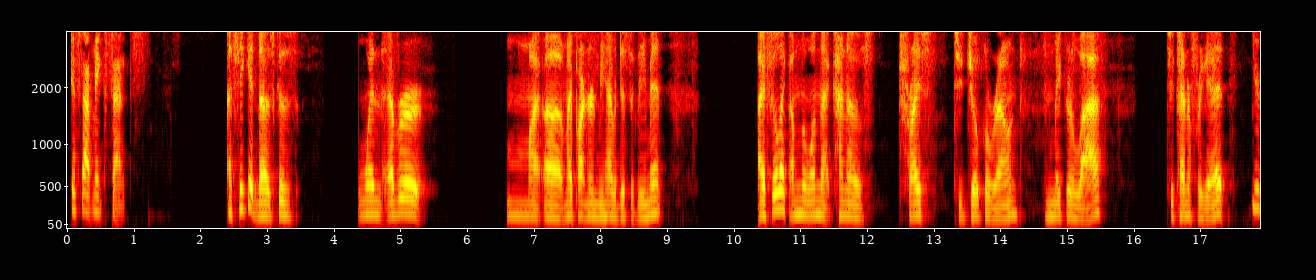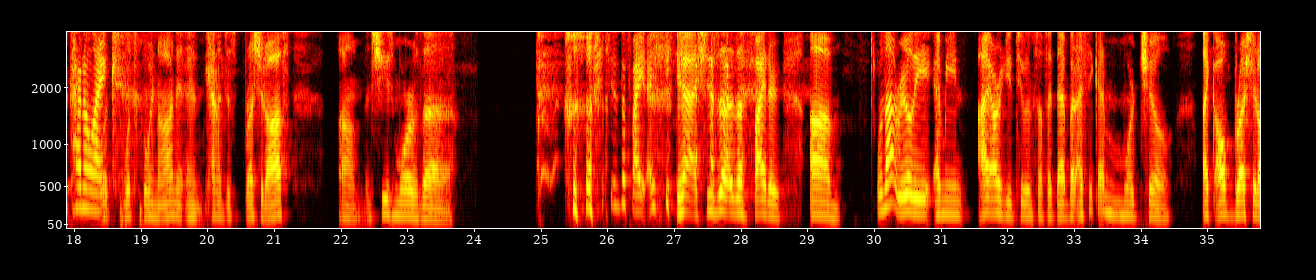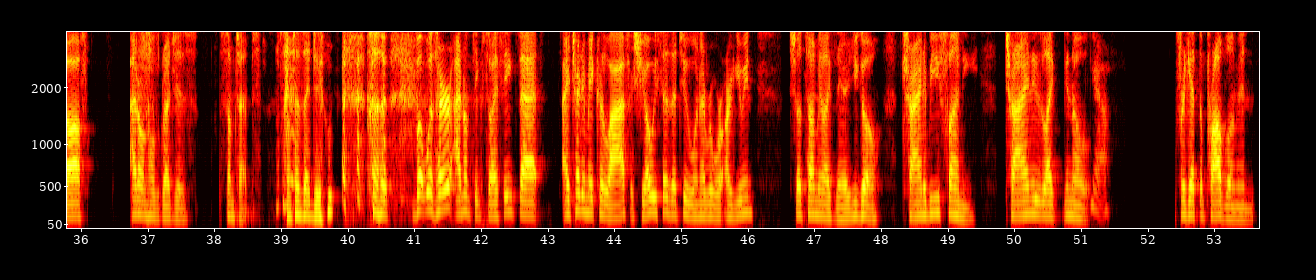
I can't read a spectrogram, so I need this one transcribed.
if that makes sense. I think it does cuz whenever my uh my partner and me have a disagreement, I feel like I'm the one that kind of tries to joke around and make her laugh to kind of forget. You're kind of like what's, what's, going on and, and yeah. kind of just brush it off. Um, and she's more of the. she's the fight. I think. yeah, she's the, the fighter. Um, well, not really. I mean, I argue too and stuff like that, but I think I'm more chill. Like I'll brush it off. I don't hold grudges sometimes. Sometimes I do. but with her, I don't think so. I think that I try to make her laugh. She always says that too whenever we're arguing. she'll tell me like, "There you go, trying to be funny, trying to like you know Yeah. forget the problem," and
